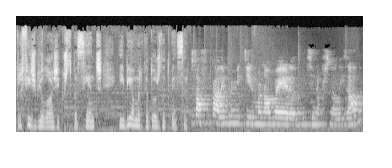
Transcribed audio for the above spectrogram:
perfis biológicos de pacientes e biomarcadores da doença. Está focado em permitir uma nova era de medicina personalizada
